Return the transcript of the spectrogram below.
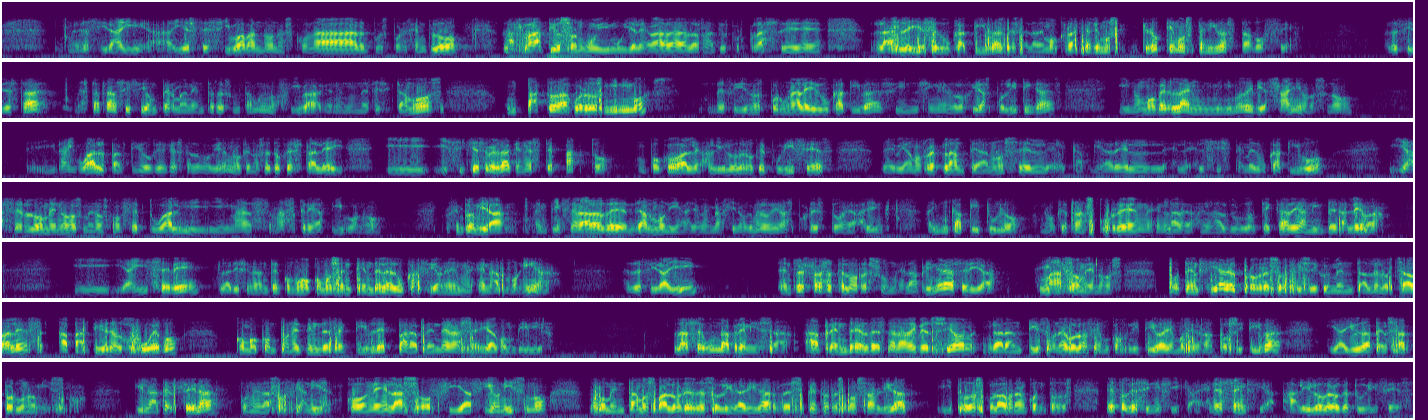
es decir, hay, hay excesivo abandono escolar, pues por ejemplo, las ratios son muy muy elevadas, las ratios por clase, las leyes educativas desde la democracia que hemos creo que hemos tenido hasta 12. Es decir, esta esta transición permanente resulta muy nociva, necesitamos un pacto de acuerdos mínimos, decidirnos por una ley educativa sin sin ideologías políticas y no moverla en un mínimo de 10 años, ¿no? y da igual el partido que, que esté en el gobierno, que no se toque esta ley. Y, y sí que es verdad que en este pacto, un poco al, al hilo de lo que tú dices, debíamos replantearnos el, el cambiar el, el, el sistema educativo y hacerlo menos menos conceptual y, y más más creativo, ¿no? Por ejemplo, mira, en pinceladas de, armonía, yo me imagino que me lo digas por esto, ¿eh? hay, hay un capítulo ¿no? que transcurre en, en, la, en la ludoteca de Anit de la Leva, y, y ahí se ve clarísimamente cómo, cómo se entiende la educación en, en armonía. Es decir, ahí en tres frases te lo resume. La primera sería, más o menos, potenciar el progreso físico y mental de los chavales a partir del juego como componente indefectible para aprender a ser y a convivir. La segunda premisa, aprender desde la diversión garantiza una evaluación cognitiva y emocional positiva y ayuda a pensar por uno mismo. Y la tercera, con el, con el asociacionismo fomentamos valores de solidaridad, respeto, responsabilidad y todos colaboran con todos. ¿Esto qué significa? En esencia, al hilo de lo que tú dices,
